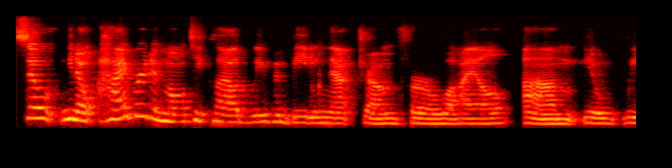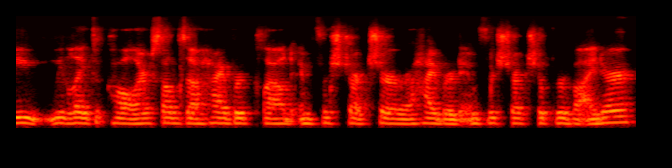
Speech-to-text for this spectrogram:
So, you know, hybrid and multi-cloud, we've been beating that drum for a while. Um, you know, we, we like to call ourselves a hybrid cloud infrastructure, a hybrid infrastructure provider.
